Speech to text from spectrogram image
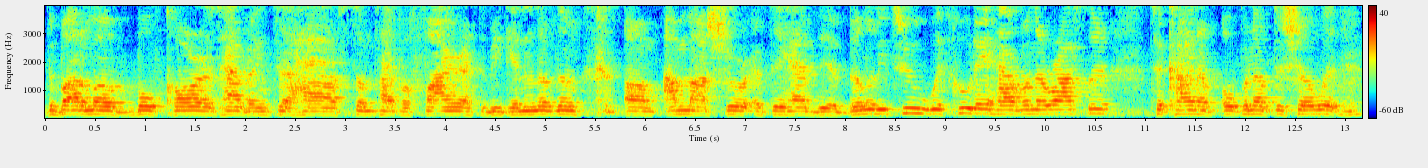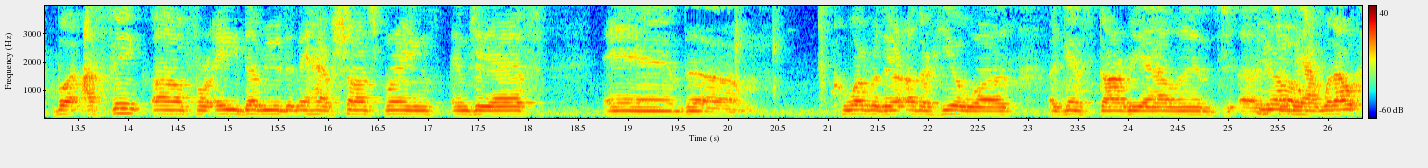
the bottom of both cars having to have some type of fire at the beginning of them. Um, I'm not sure if they have the ability to with who they have on their roster to kind of open up the show with. Mm-hmm. But I think um, for AEW, then they have Sean Springs, MJF, and um, whoever their other heel was against Darby Allin, uh, Yo. Jimmy. Allin. Without,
